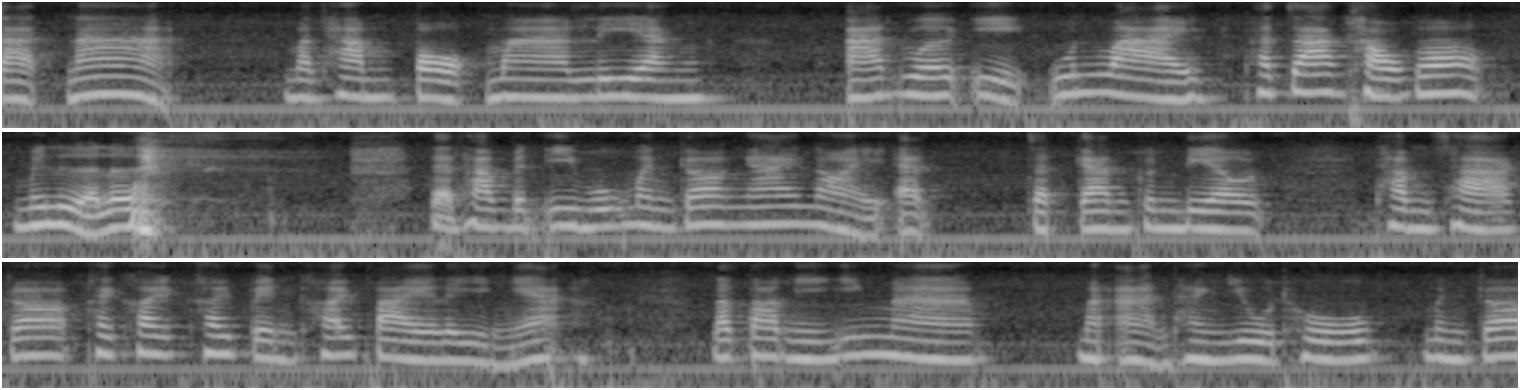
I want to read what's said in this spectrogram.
จัดหน้า มาทำปกมาเรียงอาร์ตเวิร์กอีกวุ่นวาย ถ้าจ้างเขาก็ไม่เหลือเลย แต่ทำเป็นอีบุ๊กมันก็ง่ายหน่อยแอดจัดการคนเดียว ทำช้าก็ค่อยๆค่อยเป็นค่อยไปอะไรอย่างเงี้ย แล้วตอนนี้ยิ่งมามาอ่านทาง YouTube มันก็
